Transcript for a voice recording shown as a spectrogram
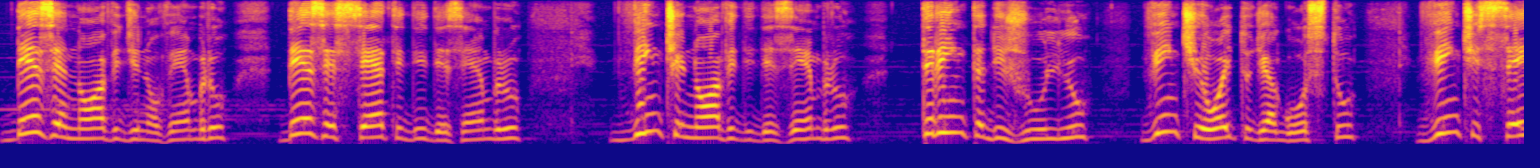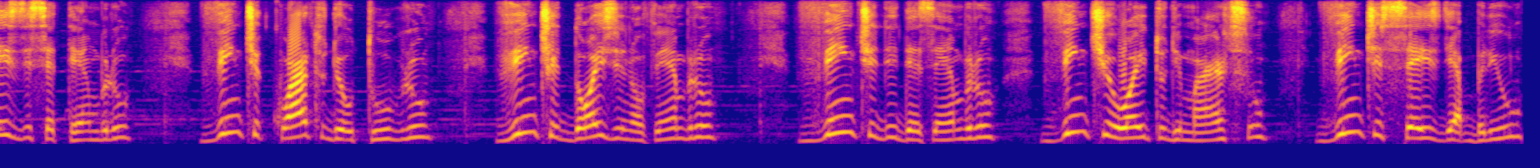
19 de novembro, 17 de dezembro, 29 de dezembro, 30 de julho, 28 de agosto, 26 de setembro, 24 de outubro, 22 de novembro, 20 de dezembro, 28 de março, 26 de abril,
